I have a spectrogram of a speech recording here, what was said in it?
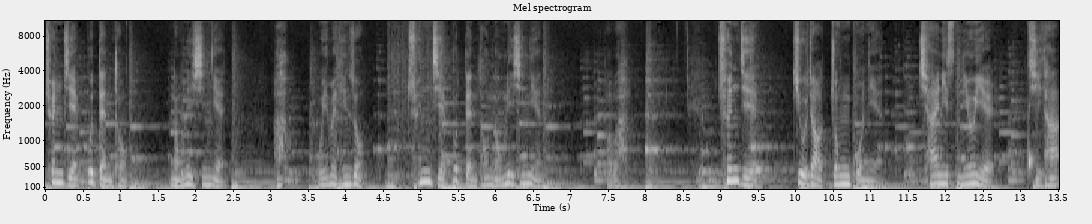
春节不等同农历新年啊！我有没有听错？春节不等同农历新年，好吧？春节就叫中国年，Chinese New Year，其他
